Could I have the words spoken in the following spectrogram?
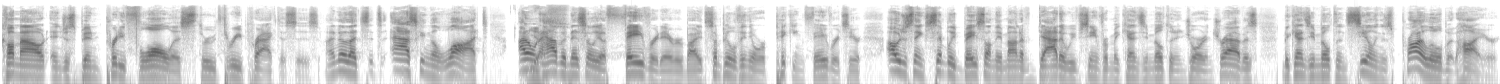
come out and just been pretty flawless through three practices. I know that's it's asking a lot. I don't Yes. have a necessarily a favorite. Everybody, some people think that we're picking favorites here. I would just think simply based on the amount of data we've seen from McKenzie Milton and Jordan Travis, McKenzie Milton's ceiling is probably a little bit higher.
